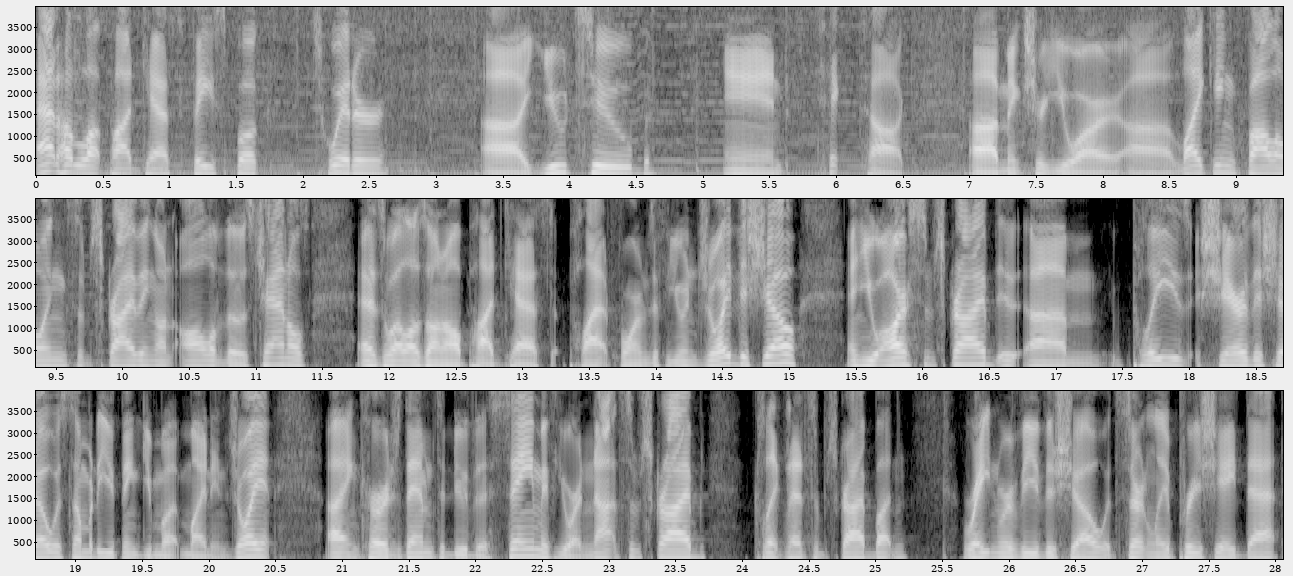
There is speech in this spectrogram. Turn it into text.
at Huddle Up Podcast, Facebook, Twitter, uh, YouTube, and TikTok. Uh, make sure you are uh, liking, following, subscribing on all of those channels, as well as on all podcast platforms. If you enjoyed the show and you are subscribed, um, please share the show with somebody you think you m- might enjoy it. Uh, encourage them to do the same. If you are not subscribed, click that subscribe button. Rate and review the show. Would certainly appreciate that.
